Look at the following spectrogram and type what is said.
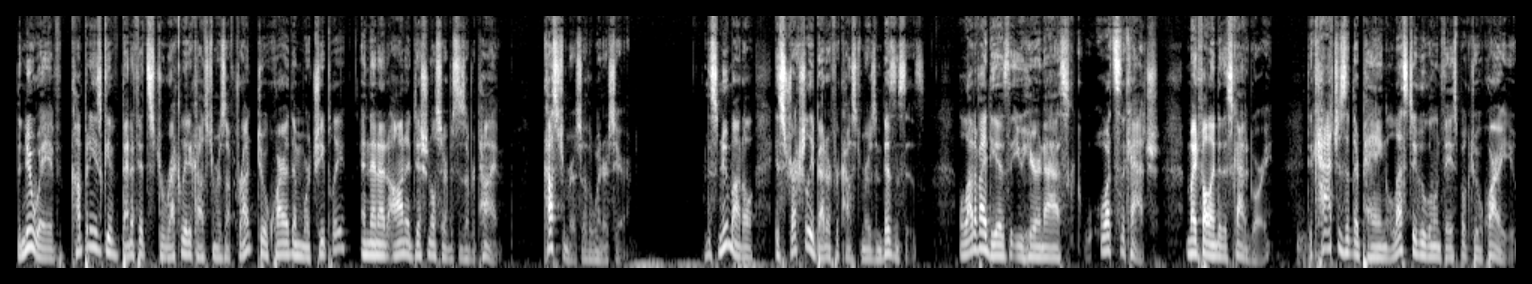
The new wave companies give benefits directly to customers upfront to acquire them more cheaply and then add on additional services over time. Customers are the winners here. This new model is structurally better for customers and businesses. A lot of ideas that you hear and ask, what's the catch, might fall into this category. The catch is that they're paying less to Google and Facebook to acquire you.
